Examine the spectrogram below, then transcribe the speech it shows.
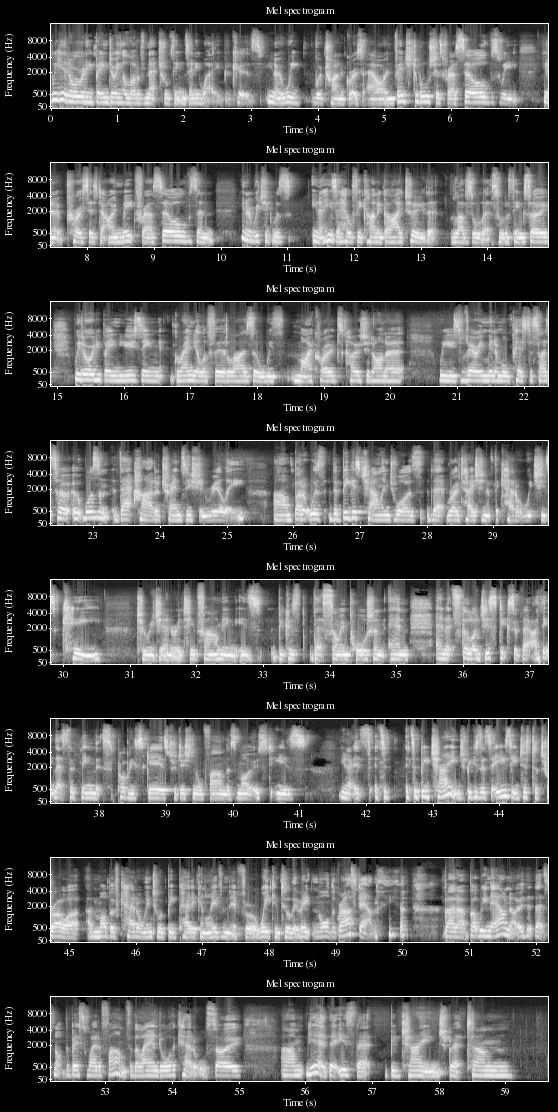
we had already been doing a lot of natural things anyway because you know we were trying to grow our own vegetables just for ourselves. We you know processed our own meat for ourselves. And you know richard was you know he's a healthy kind of guy too that loves all that sort of thing. So we'd already been using granular fertilizer with microbes coated on it. We used very minimal pesticides. So it wasn't that hard a transition really um, but it was the biggest challenge was that rotation of the cattle, which is key to regenerative farming is because that's so important and and it's the logistics of that. I think that's the thing that's probably scares traditional farmers most is you know it's it's a it's a big change because it's easy just to throw a, a mob of cattle into a big paddock and leave them there for a week until they've eaten all the grass down. but uh, but we now know that that's not the best way to farm for the land or the cattle. So um, yeah, there is that big change. But um,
